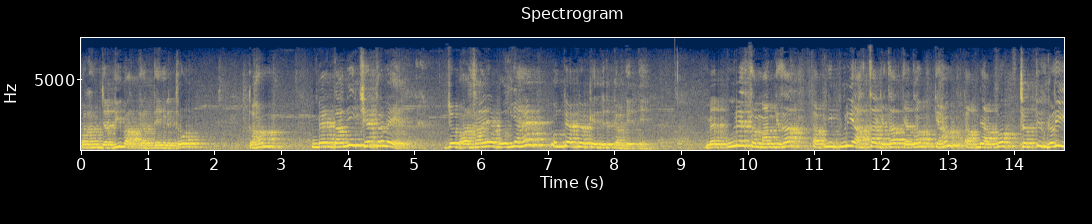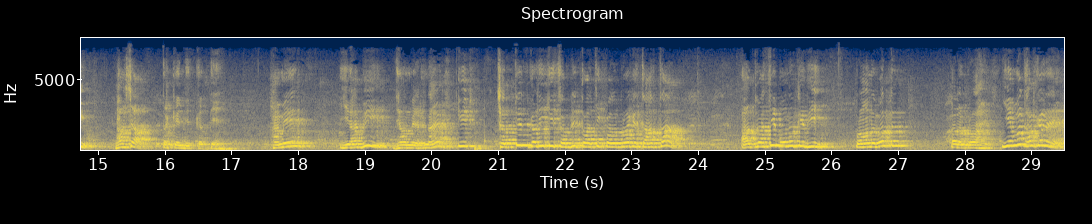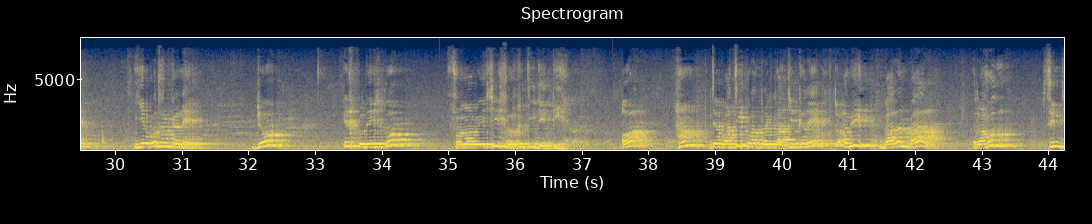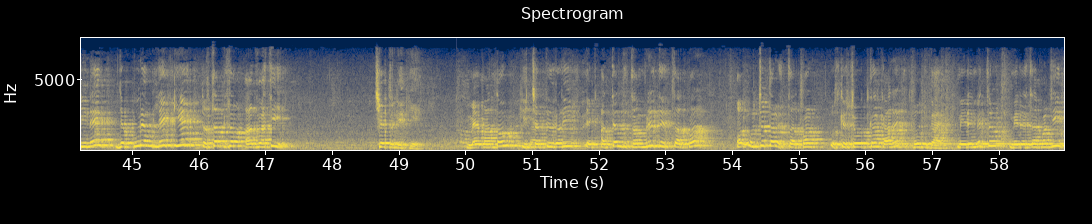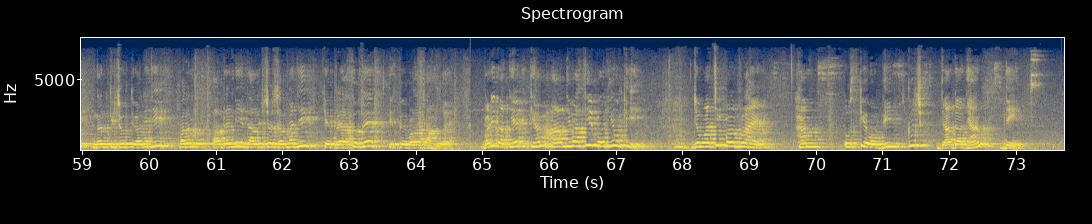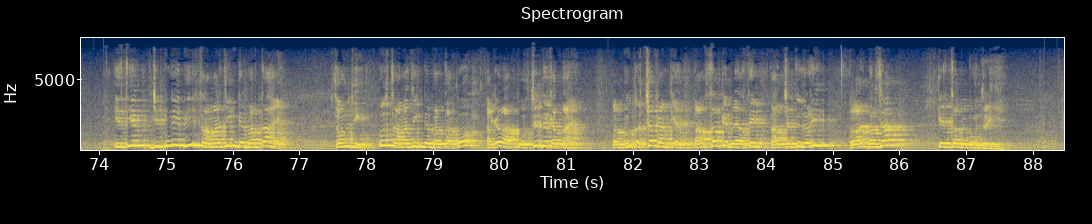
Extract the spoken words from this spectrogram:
पर हम जब भी बात करते हैं मित्रों तो हम मैदानी क्षेत्र में जो भाषाएँ या बोलियाँ हैं, उन पर अपना केंद्रित कर देते हैं। मैं पूरे सम्मान के साथ, अपनी पूरी आस्था के साथ कहता हूँ कि हम अपने आप को छत्तीसगढ़ी भाषा तक केंद्रित करते हैं। हमें यह भी ध्यान में रखना है कि छत्तीसगढ़ी की समृद्ध वाचिक परंपरा के साथ साथ आदिवासी बोलों की भी प्राणबद्ध परंपरा है। ये वो धड़कन है, ये वो धड़कन है जो इस प्रदेश को समावेशी संस्कृति देती है। और हम जब वाचिक परंपरा की बातचीत करें तो अभी बारंबार राहुल सिंह जी ने जब पूरे उल्लेख किए तो सब सब आदिवासी क्षेत्र के किए। मैं मानता हूँ कि छत्तीसगढ़ी एक अत्यंत समृद्ध स्तर पर और उच्चतर स्तर पर उसके शोध का कार्य हो चुका है। मेरे मित्र, मेरे सहपाठी नंद किशोर तिवारी जी, परम आदरणीय दानेश्वर शर्मा जी के प्रयासों से इस पर बड़ा काम हुआ है। बड़ी बात यह कि हम आदिवासी बोलियों की जो वाचिक परंपरा है, हम उसकी ओर भी कुछ ज़्यादा ध्यान दें। इसलिए जितनी भी सामाजिक निर्भरता है जी, उस सामाजिक निर्भरता को अगर आपको सिद्ध करना है, और बहुत अच्छा काम किया आप सबके प्रयास से आज छत्तीसगढ़ी राजभाषा के स्तर पर पहुँच रही है।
